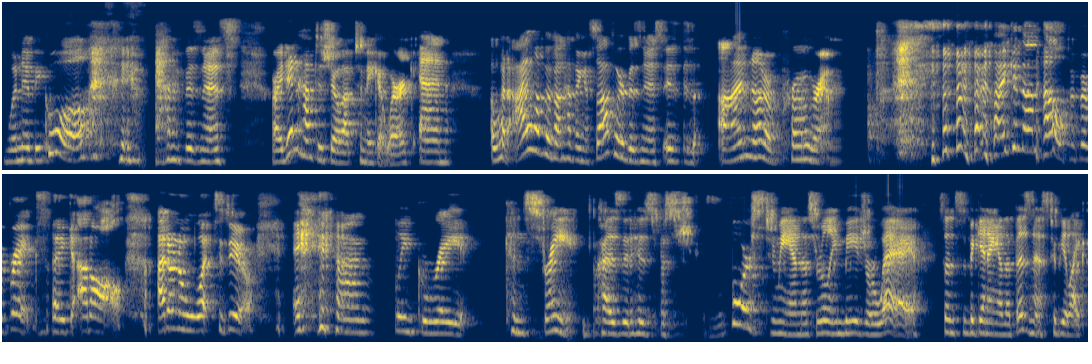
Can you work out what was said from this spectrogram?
wouldn't it be cool if I had a business where I didn't have to show up to make it work? And what I love about having a software business is I'm not a programmer. I cannot help if it breaks, like at all. I don't know what to do. And really great constraint because it has just forced me in this really major way since the beginning of the business to be like,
